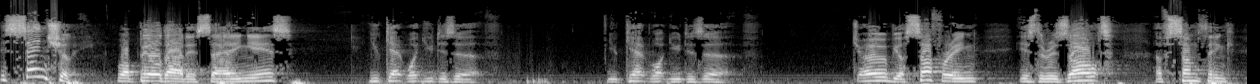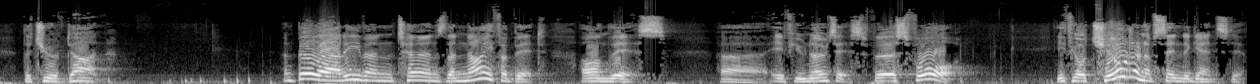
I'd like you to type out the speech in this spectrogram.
Essentially, what Bildad is saying is you get what you deserve. You get what you deserve. Job, your suffering is the result of something that you have done. And Bildad even turns the knife a bit on this. Uh, if you notice, verse 4 If your children have sinned against him,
